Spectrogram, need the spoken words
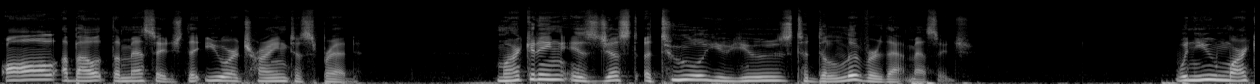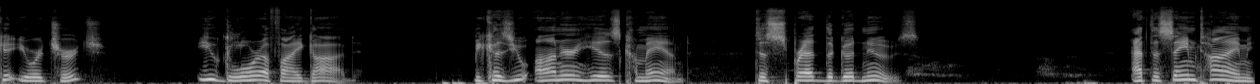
all about the message that you are trying to spread. Marketing is just a tool you use to deliver that message. When you market your church, you glorify God because you honor His command to spread the good news. At the same time,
